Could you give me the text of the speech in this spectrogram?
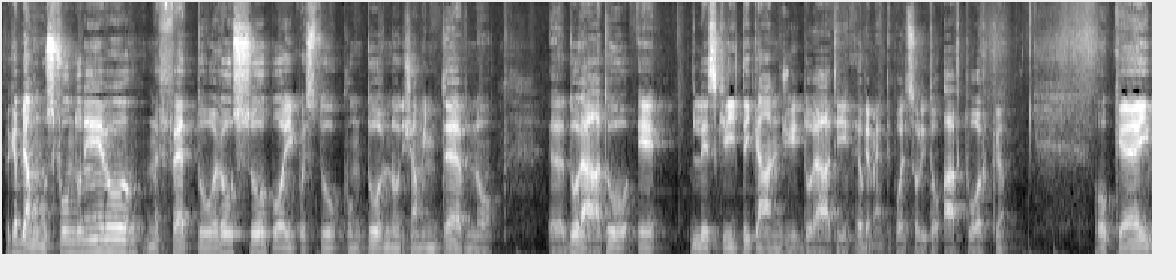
perché abbiamo uno sfondo nero, un effetto rosso, poi questo contorno diciamo interno eh, dorato e le scritte, i kanji dorati e ovviamente poi il solito artwork. Ok,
